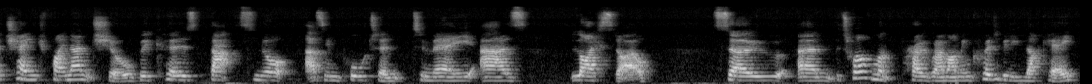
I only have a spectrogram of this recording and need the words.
a change financial because that's not as important to me as lifestyle. So um, the 12 month program, I'm incredibly lucky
